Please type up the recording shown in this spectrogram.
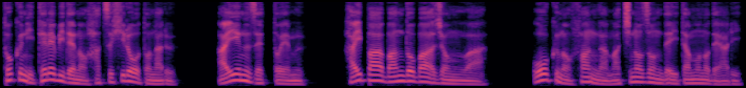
特にテレビでの初披露となる INZM ハイパーバンドバージョンは、多くのファンが待ち望んでいたものであり、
